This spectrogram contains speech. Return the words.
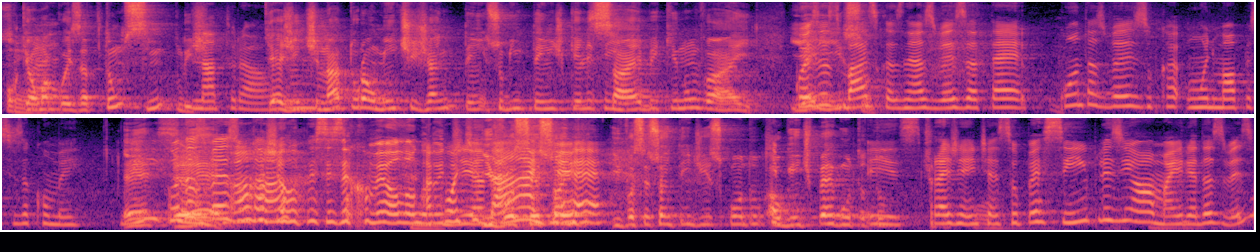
Porque Sim. é uma coisa tão simples Natural. que a gente uhum. naturalmente já entende, subentende que ele Sim. saiba que não vai. E é Coisas é básicas, né? Às vezes até quantas vezes um animal precisa comer. É, Quantas é. vezes um cachorro precisa comer ao longo a do dia? E você, só, é. e você só entende isso quando que, alguém te pergunta. Tu, isso, tipo, pra gente é super simples e ó, a maioria das vezes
